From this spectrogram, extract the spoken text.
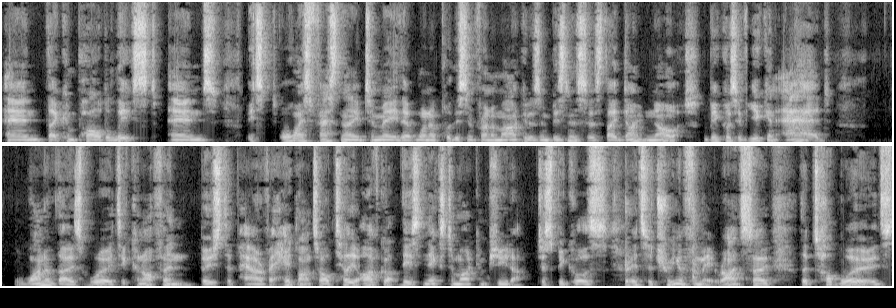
and they compiled a list. And it's always fascinating to me that when I put this in front of marketers and businesses, they don't know it. Because if you can add one of those words, it can often boost the power of a headline. So I'll tell you, I've got this next to my computer just because it's a trigger for me, right? So the top words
